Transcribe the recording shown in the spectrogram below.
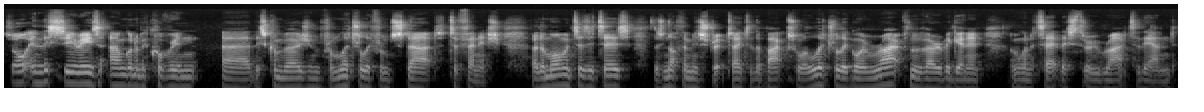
So in this series I'm going to be covering uh, this conversion from literally from start to finish. At the moment as it is, there's nothing been stripped out of the back, so we're literally going right from the very beginning and we're going to take this through right to the end.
